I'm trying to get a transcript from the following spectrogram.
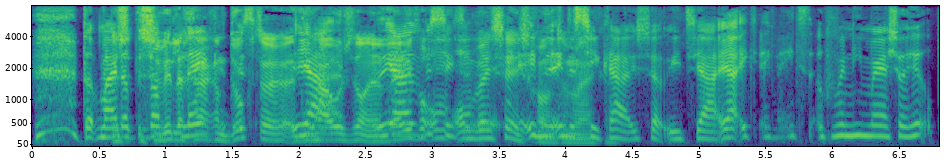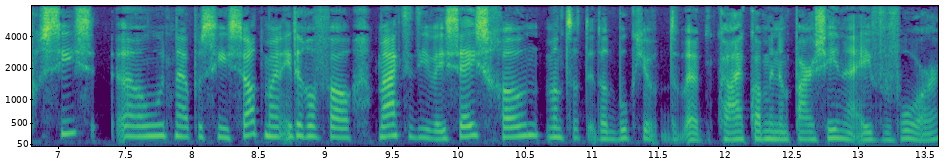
dat, maar Dus dat, ze dat willen bleek- graag een dus- dokter, die houden ze dan in leven om- om wc's in, schoon te In het ziekenhuis, zoiets. Ja, ja ik, ik weet het ook weer niet meer zo heel precies eh, hoe het nou precies zat. Maar in ieder geval maakte die wc's schoon. Want dat, dat boekje, dat- hij kwam in een paar zinnen even voor.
